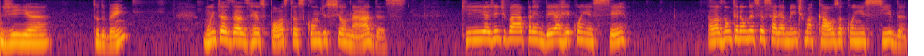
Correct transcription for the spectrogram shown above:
dia, tudo bem? Muitas das respostas condicionadas que a gente vai aprender a reconhecer, elas não terão necessariamente uma causa conhecida,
